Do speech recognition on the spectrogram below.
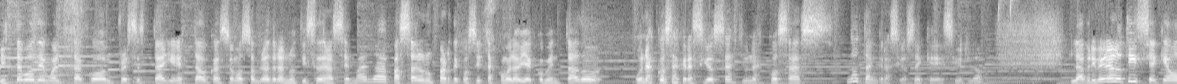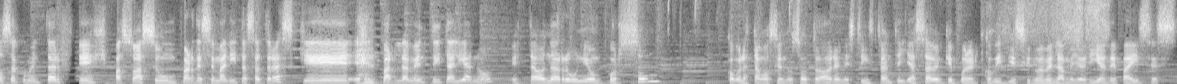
Y estamos de vuelta con Press Star y en esta ocasión vamos a hablar de las noticias de la semana. Pasaron un par de cositas como le había comentado, unas cosas graciosas y unas cosas no tan graciosas, hay que decirlo. La primera noticia que vamos a comentar es, pasó hace un par de semanitas atrás que el Parlamento italiano estaba en una reunión por Zoom, como lo estamos haciendo nosotros ahora en este instante. Ya saben que por el COVID-19 la mayoría de países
